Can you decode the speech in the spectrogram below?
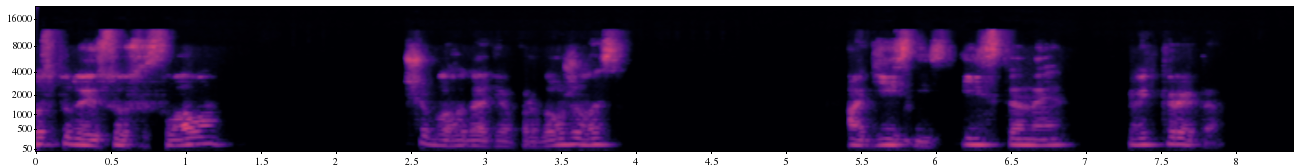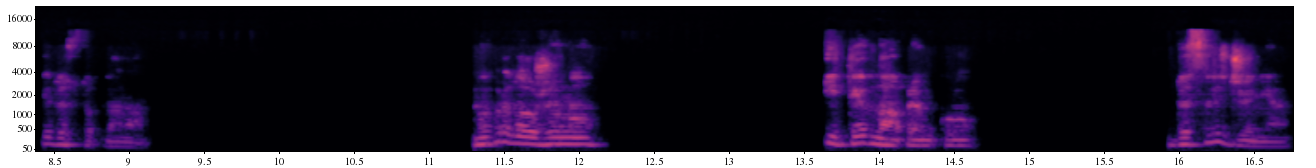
Господу Ісусу слава, що благодать продовжилась, а дійсність істини відкрита і доступна нам. Ми продовжуємо йти в напрямку дослідження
